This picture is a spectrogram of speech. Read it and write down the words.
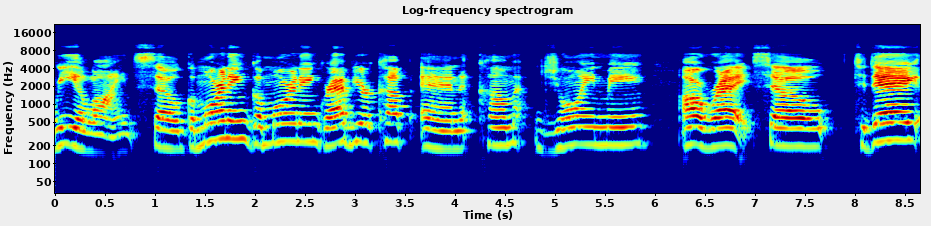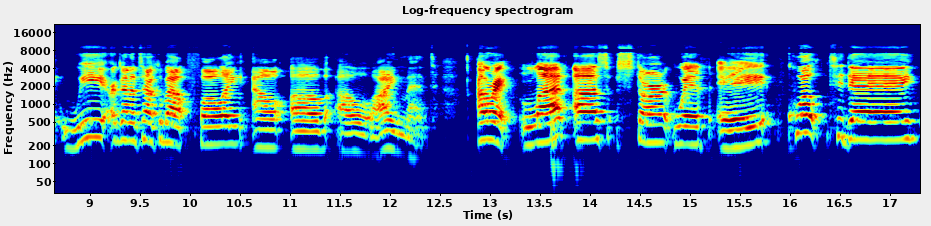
realigned. So, good morning, good morning. Grab your cup and come join me. All right, so today we are going to talk about falling out of alignment. All right, let us start with a quote today.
